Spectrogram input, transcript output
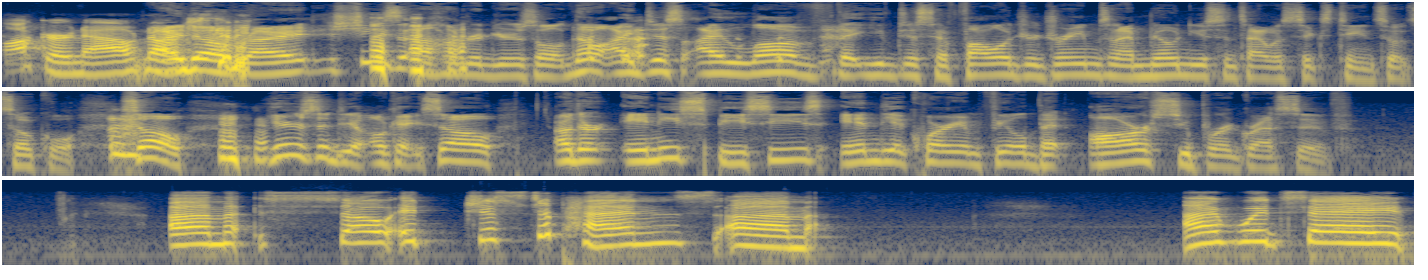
walker now. No, I I'm know, kidding. right? She's a hundred years old. No, I just I love that you just have followed your dreams, and I've known you since I was sixteen. So it's so cool. So here's the deal. Okay, so are there any species in the aquarium field that are super aggressive? Um, so it just depends. Um, I would say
